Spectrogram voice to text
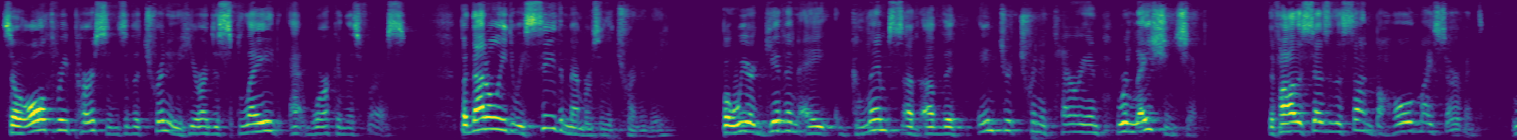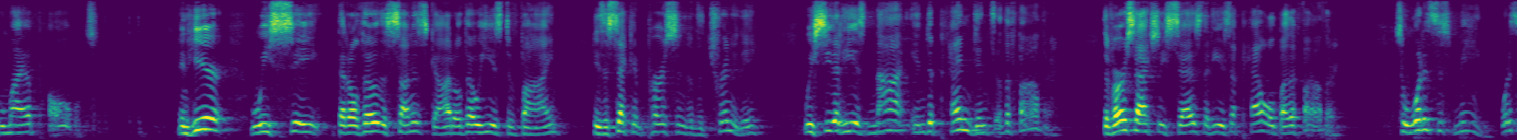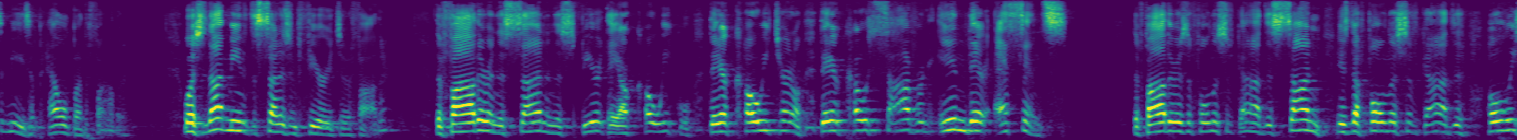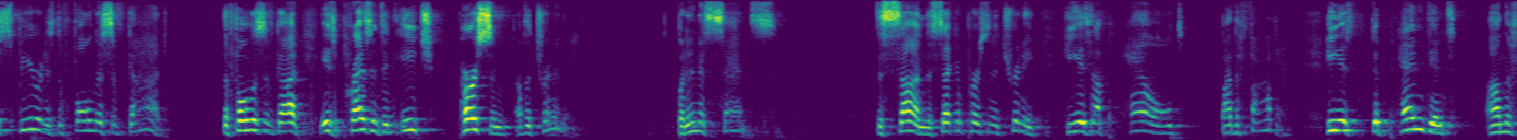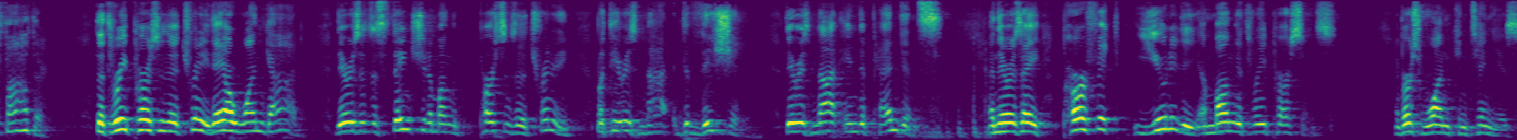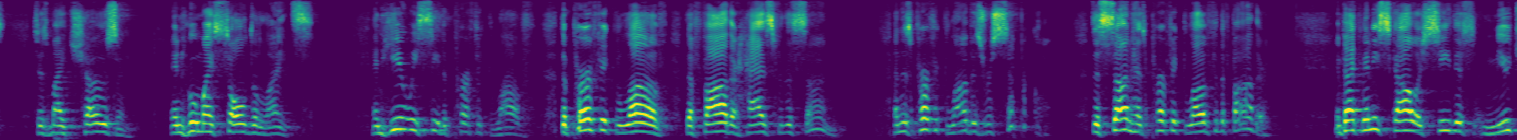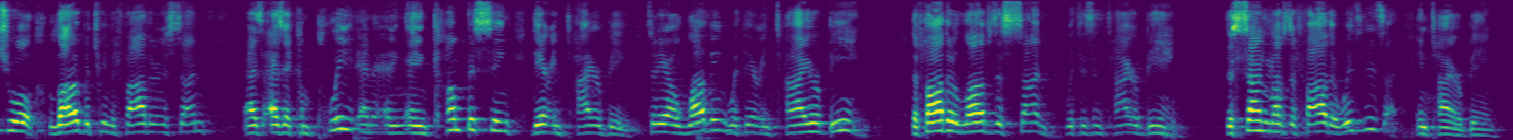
So all three persons of the Trinity here are displayed at work in this verse. But not only do we see the members of the Trinity, but we are given a glimpse of, of the intertrinitarian relationship. The Father says of the Son, Behold my servant, whom I uphold. And here we see that although the Son is God, although he is divine, he's the second person of the Trinity, we see that he is not independent of the Father. The verse actually says that he is upheld by the Father. So what does this mean? What does it mean he's upheld by the Father? Well, it does not mean that the Son is inferior to the Father. The Father and the Son and the Spirit, they are co equal. They are co eternal. They are co sovereign in their essence. The Father is the fullness of God. The Son is the fullness of God. The Holy Spirit is the fullness of God. The fullness of God is present in each person of the Trinity. But in a sense, the Son, the second person of the Trinity, he is upheld by the Father. He is dependent on the Father. The three persons of the Trinity, they are one God. There is a distinction among the persons of the Trinity, but there is not division. There is not independence. And there is a perfect unity among the three persons. And verse 1 continues. It says, My chosen, in whom my soul delights. And here we see the perfect love, the perfect love the Father has for the Son. And this perfect love is reciprocal. The Son has perfect love for the Father. In fact, many scholars see this mutual love between the Father and the Son as, as a complete and, and, encompassing their entire being. So they are loving with their entire being. The Father loves the Son with his entire being. The Son loves the Father with his entire being.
